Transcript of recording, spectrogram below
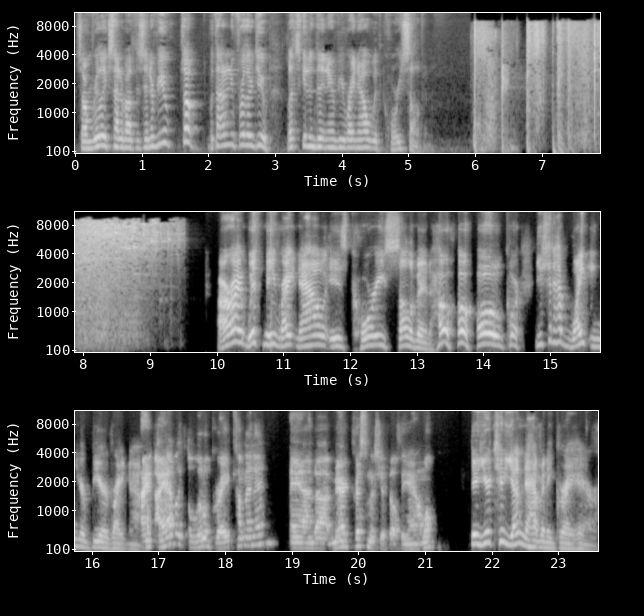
So I'm really excited about this interview. So without any further ado, let's get into the interview right now with Corey Sullivan. All right, with me right now is Corey Sullivan. Ho ho ho, Corey! You should have white in your beard right now. I, I have like a little gray coming in, and uh, Merry Christmas, you filthy animal. Dude, you're too young to have any gray hair.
